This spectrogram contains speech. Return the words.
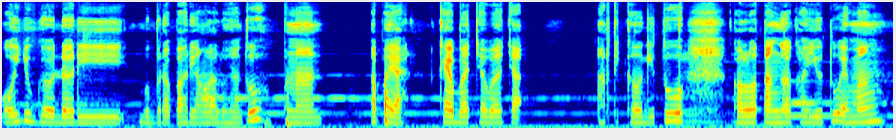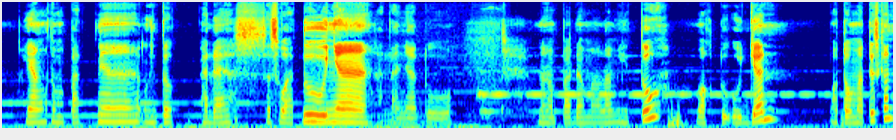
Oi juga dari beberapa hari yang lalunya tuh pernah apa ya kayak baca-baca artikel gitu kalau tangga kayu tuh emang yang tempatnya untuk ada sesuatunya katanya tuh. Nah pada malam itu waktu hujan otomatis kan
